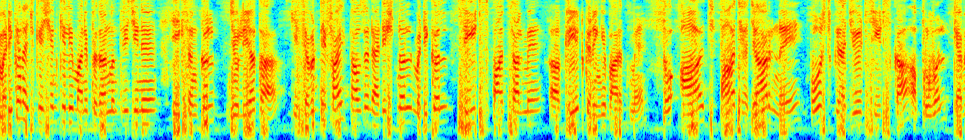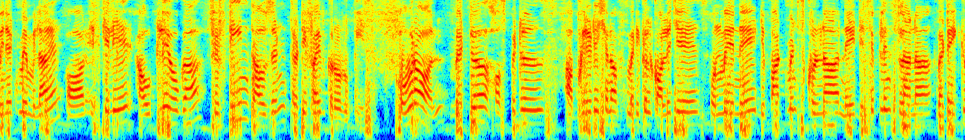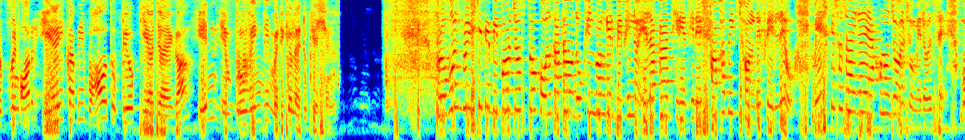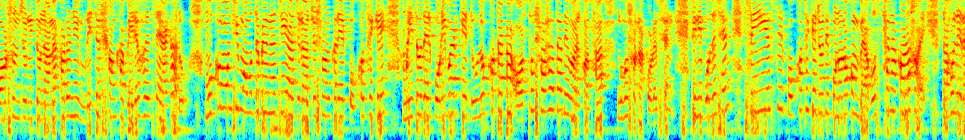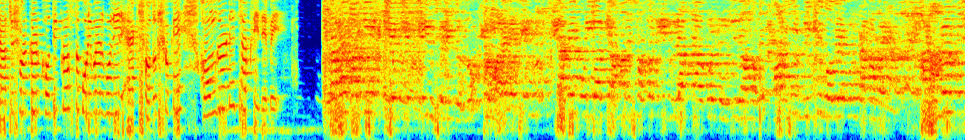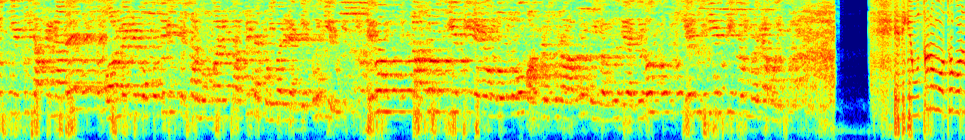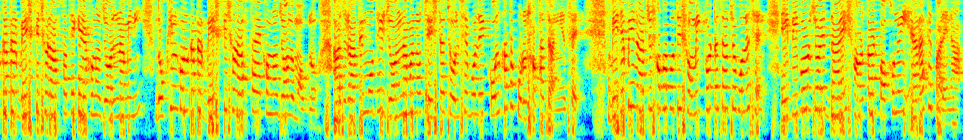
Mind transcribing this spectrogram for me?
मेडिकल एजुकेशन के लिए माननीय प्रधानमंत्री जी ने एक संकल्प जो लिया था कि 75,000 एडिशनल मेडिकल सीट्स पाँच साल में क्रिएट करेंगे भारत में। तो आज 5,000 नए पोस्ट ग्रेजुएट सीट्स का अप्रूवल कैबिनेट में मिला है और इसके लिए आउटले होगा 15,035 crore rupees. Overall better hospitals upgradation of medical colleges उनमें नए डिपार्टमेंट्स खुलना नए डिसिप्लिन लाना बेटर इक्विपमेंट और एआई का भी बहुत उपयोग किया जाएगा in improving the medical education প্রবল বৃষ্টিতে বিপর্যস্ত কলকাতা ও দক্ষিণবঙ্গের বিভিন্ন এলাকা ধীরে ধীরে স্বাভাবিক ছন্দে ফিরলেও বেশ কিছু জায়গায় এখনও জল জমে রয়েছে। বর্ষণজনিত নানা কারণে মৃতের সংখ্যা বেড়ে হয়েছে এগারো। মুখ্যমন্ত্রী মমতা ব্যানার্জি আজ রাজ্য সরকারের পক্ষ থেকে মৃতদের পরিবারকে দু লক্ষ টাকা অর্থ সহায়তা দেওয়ার কথা ঘোষণা করেছেন। তিনি বলেছেন, সিইএসসির পক্ষ থেকে যদি কোনো রকম ব্যবস্থা না করা হয়, তাহলে রাজ্য সরকার ক্ষতিগ্রস্ত পরিবারগুলির এক সদস্যকে হোমগার্ডের চাকরি দেবে। যারা আগে জন্য মারা গেছে, তাদের পরিবারকে আমাদের সরকার থেকে লাখ টাকা করে পৌঁছে দেওয়া হবে। মানুষের মৃত্যু বদলে কোনো টাকা হয় না। আর আমরা সিএসসি চাকরি নামে গভর্নমেন্টের পক্ষ থেকে স্পেশাল হোমগার্ডের চাকরি তার পরিবারের একজন করে দিয়ে এবং তাছাড়াও সিএসসি থেকে অনুরোধ করব, পাঁচ লক্ষ টাকা করে পরিবারগুলো দেওয়ার জন্য। যেহেতু সিএসসি এর জন্য এটা হয়েছে। এদিকে উত্তর ও মধ্য কলকাতার বেশ কিছু রাস্তা থেকে এখনও জল নামেনি। দক্ষিণ কলকাতার বেশ কিছু রাস্তা এখনও জলমগ্ন। আজ মধ্যেই জল নামানোর চেষ্টা চলছে বলে কলকাতা পুরসভা জানিয়েছে। বিজেপির রাজ্য সভাপতি শ্রমিক ভট্টাচার্য বলেছেন, এই বিপর্যয়ের দায় সরকার কখনোই এড়াতে পারে না।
